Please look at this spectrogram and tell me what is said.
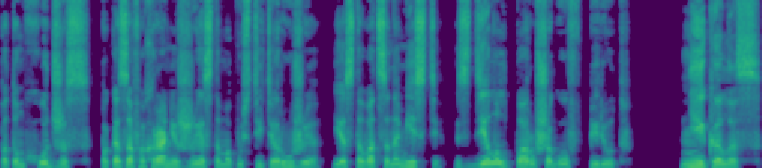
Потом Ходжес показав охране жестом опустить оружие и оставаться на месте, сделал пару шагов вперед. Николас,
